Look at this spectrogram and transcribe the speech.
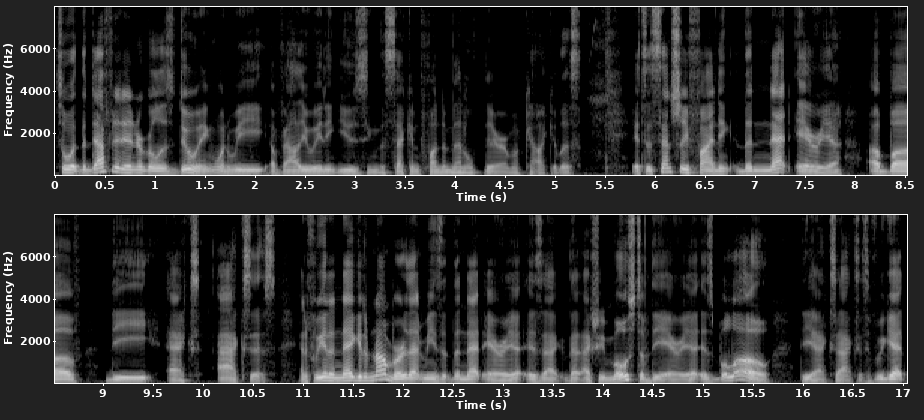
So what the definite integral is doing when we evaluate it using the second fundamental theorem of calculus, it's essentially finding the net area above the x-axis. And if we get a negative number, that means that the net area is that actually most of the area is below the x-axis. If we get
